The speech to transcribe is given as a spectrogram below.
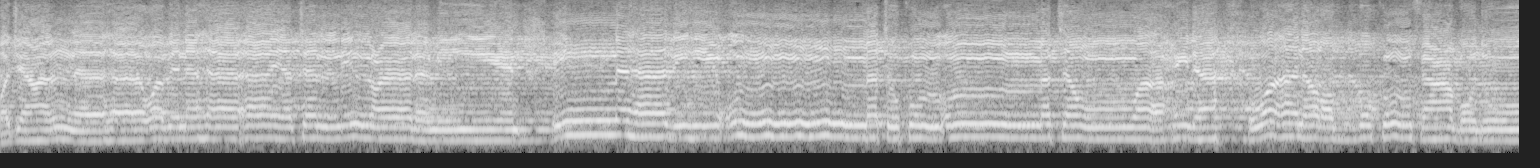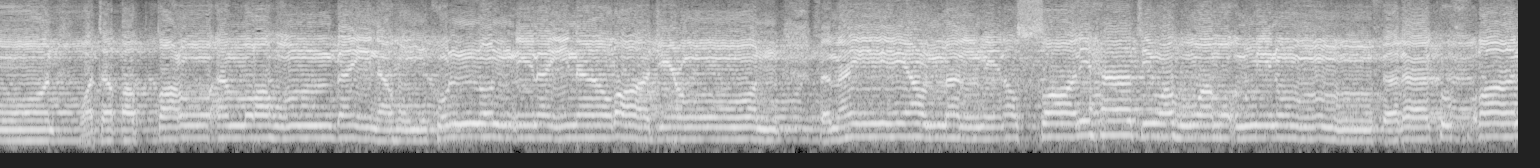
وجعلناها وابنها آية للعالمين. إن هذه أمتكم أمة واحدة وأنا ربكم فاعبدون. وتقطعوا أمرهم بينهم كل إلينا راجعون. فمن يعمل من الصالحات وهو مؤمن فلا كفران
